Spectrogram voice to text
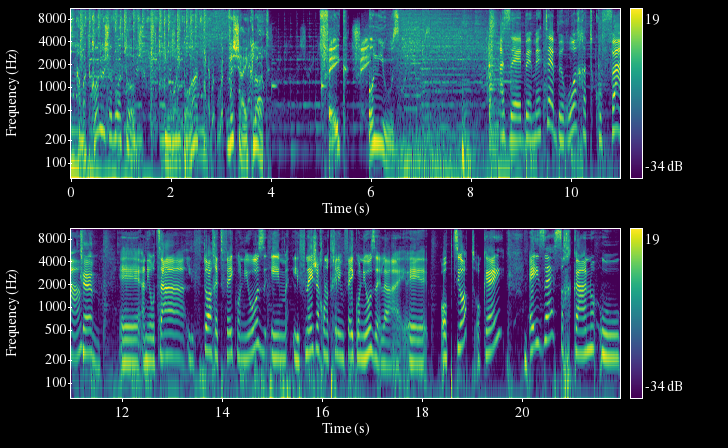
המתכון לשבוע טוב, עם רוני פורט ושי קלוט. פייק או news. אז אה, באמת אה, ברוח התקופה, כן. אה, אני רוצה לפתוח את פייק או news עם, לפני שאנחנו נתחיל עם פייק או news, אלא אה, אופציות, אוקיי? איזה שחקן הוא...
